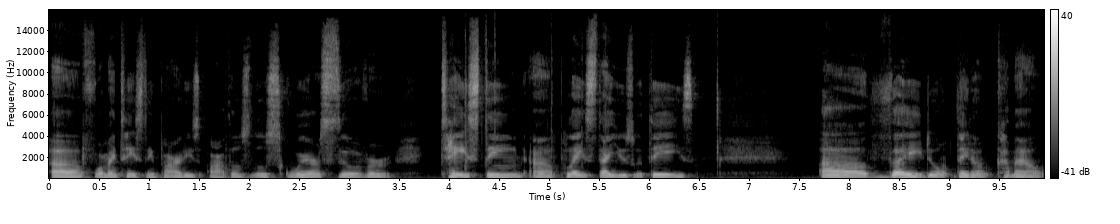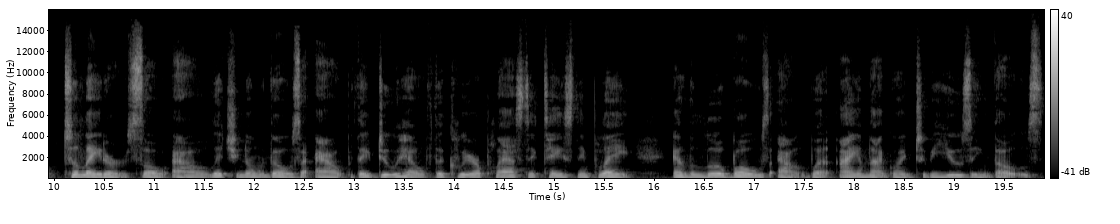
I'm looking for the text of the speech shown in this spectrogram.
uh, for my tasting parties are those little square silver tasting uh, plates that I use with these. Uh, they don't they don't come out till later, so I'll let you know when those are out. But they do have the clear plastic tasting plate and the little bowls out, but I am not going to be using those.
